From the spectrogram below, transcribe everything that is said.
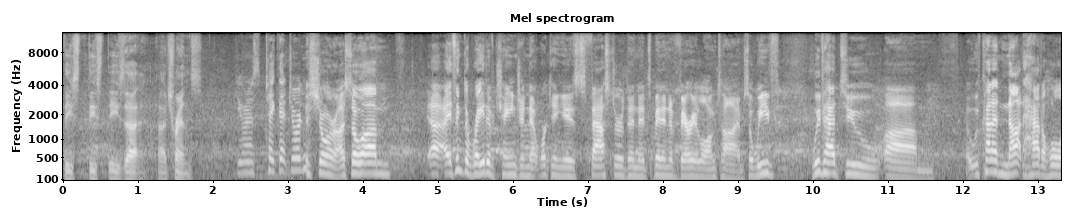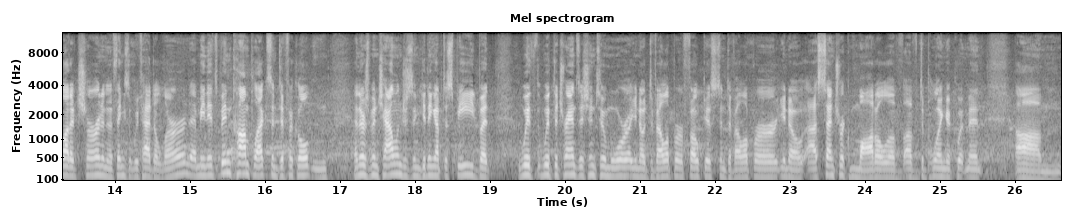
these, these, these uh, uh, trends? Do you want to take that, Jordan? Sure, uh, so um, I think the rate of change in networking is faster than it's been in a very long time. So we've, we've had to, um, we've kind of not had a whole lot of churn in the things that we've had to learn. I mean, it's been complex and difficult and, and there's been challenges in getting up to speed, but with, with the transition to a more you know, developer focused and developer you know, centric model of, of deploying equipment, um,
